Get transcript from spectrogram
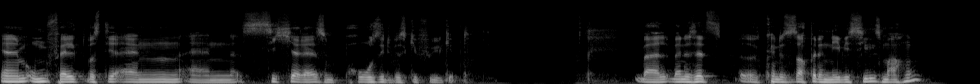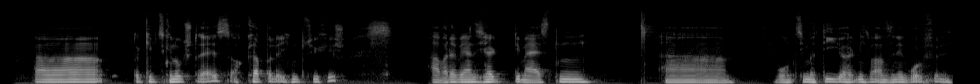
in einem Umfeld, was dir ein, ein sicheres und positives Gefühl gibt. Weil, wenn du es jetzt, äh, könntest du es auch bei den Navy Seals machen, äh, da gibt es genug Stress, auch körperlich und psychisch, aber da werden sich halt die meisten äh, Wohnzimmer-Tiger halt nicht wahnsinnig wohlfühlen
